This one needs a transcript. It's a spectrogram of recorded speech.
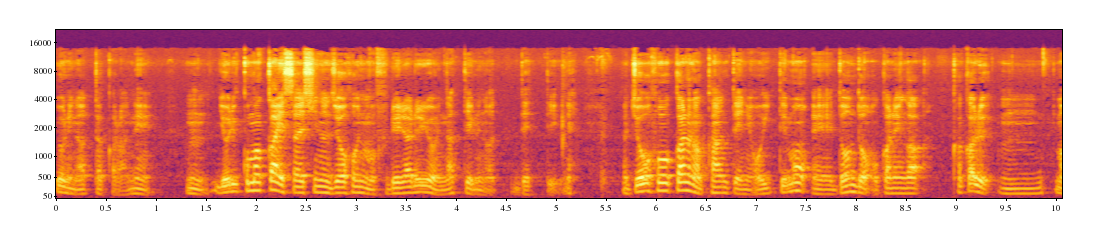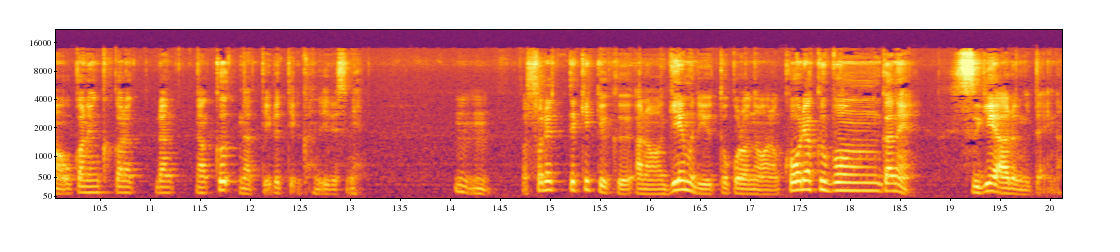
ようになったからね、うん、より細かい最新の情報にも触れられるようになっているのでっていうね情報からの観点においても、えー、どんどんお金がかかる、うんまあ、お金がかからなくなっているっていう感じですね。うんうん。それって結局、あのゲームでいうところのあの攻略本がね、すげえあるみたいな、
